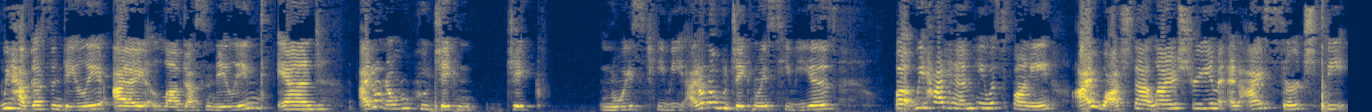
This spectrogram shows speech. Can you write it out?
We have Dustin Daly. I love Dustin Daly. And I don't know who Jake Jake Noise TV. I don't know who Jake Noise TV is, But we had him. He was funny. I watched that live stream and I searched the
